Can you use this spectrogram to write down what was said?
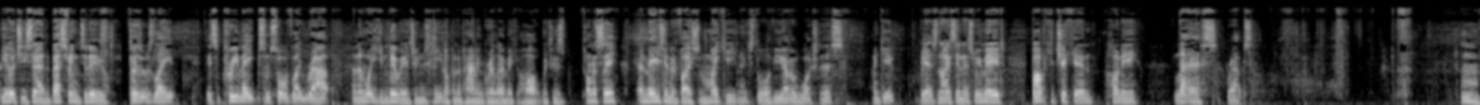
He literally said the best thing to do, because it was late, is a pre-make some sort of like wrap, and then what you can do is you can just heat it up in a pan and grill it and make it hot, which is honestly amazing advice from Mikey next door. If you ever watch this, thank you. But yeah, it's nice in it. So we made barbecue chicken, honey, lettuce wraps. Mmm,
